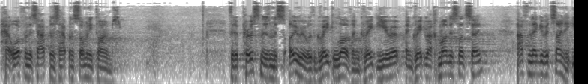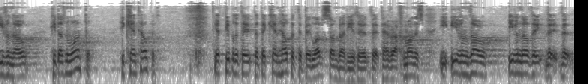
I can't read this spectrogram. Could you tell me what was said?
how often this happens, happens so many times. That a person is misoira with great love and great yira and great rachmanis, let's say, af negivit even though he doesn't want to. He can't help it. You have people that they, that they can't help it, that they love somebody, that, that have rachmanis, even though, even though they, they, they,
